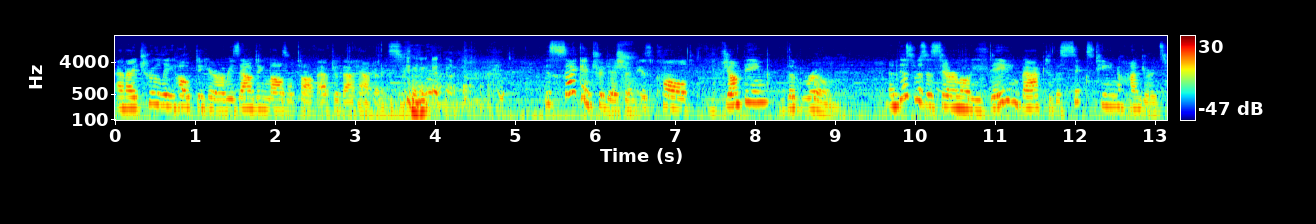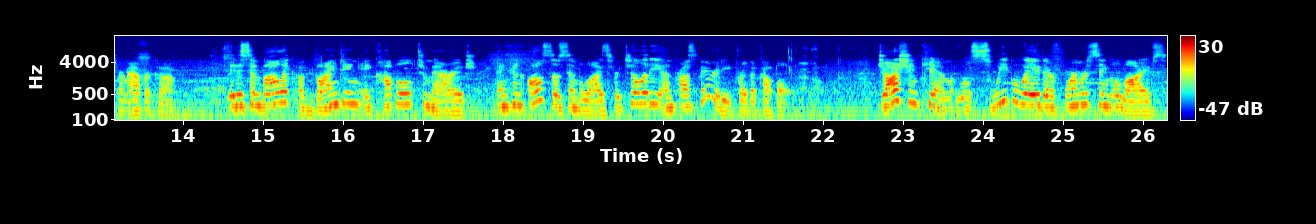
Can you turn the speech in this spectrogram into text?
And I truly hope to hear a resounding mazel tov after that happens. the second tradition is called jumping the broom. And this was a ceremony dating back to the 1600s from Africa. It is symbolic of binding a couple to marriage and can also symbolize fertility and prosperity for the couple. Josh and Kim will sweep away their former single lives,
